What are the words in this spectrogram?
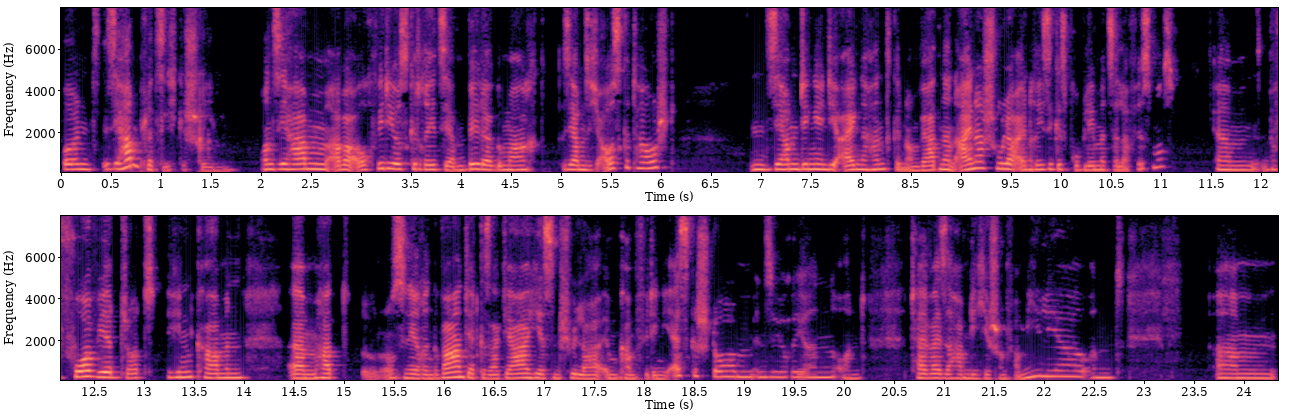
Und sie haben plötzlich geschrieben. Und sie haben aber auch Videos gedreht, sie haben Bilder gemacht, sie haben sich ausgetauscht und sie haben Dinge in die eigene Hand genommen. Wir hatten an einer Schule ein riesiges Problem mit Salafismus ähm, bevor wir dort hinkamen, ähm, hat uns eine Lehrerin gewarnt. Die hat gesagt, ja, hier ist ein Schüler im Kampf für den IS gestorben in Syrien und teilweise haben die hier schon Familie. Und ähm,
